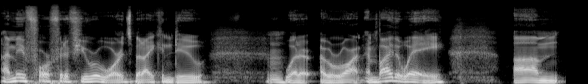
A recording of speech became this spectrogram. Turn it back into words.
I may forfeit a few rewards, but I can do what I want. And by the way, um,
